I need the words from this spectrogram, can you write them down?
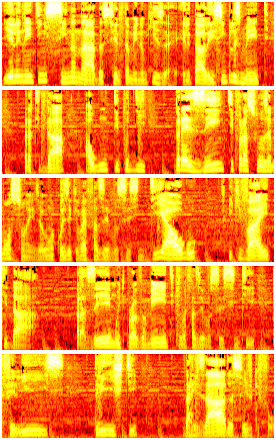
e ele nem te ensina nada se ele também não quiser. Ele está ali simplesmente para te dar algum tipo de presente para suas emoções, alguma coisa que vai fazer você sentir algo e que vai te dar prazer, muito provavelmente, que vai fazer você se sentir feliz, triste, dar risada, seja o que for.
